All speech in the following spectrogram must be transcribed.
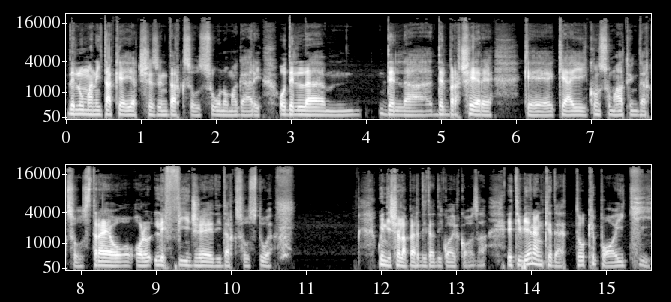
dell'umanità che hai acceso in Dark Souls 1 magari, o del... Um, del, del, braciere che, che, hai consumato in Dark Souls 3 o, o l'effigie di Dark Souls 2 quindi c'è la perdita di qualcosa. E ti viene anche detto che poi chi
